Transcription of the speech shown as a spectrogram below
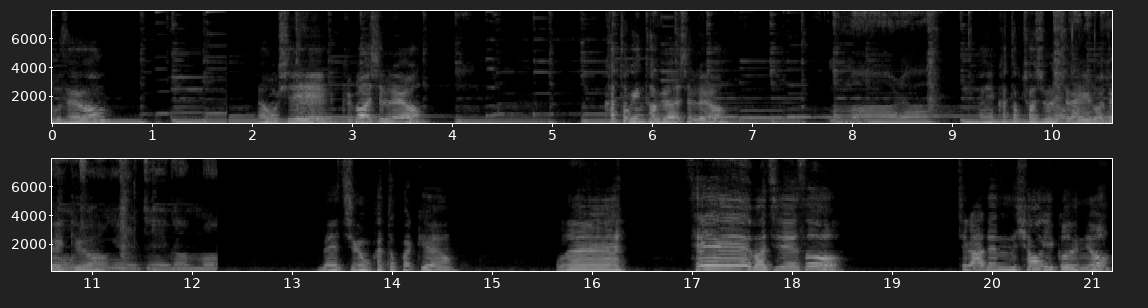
여보세요? 형 혹시 그거 하실래요? 카톡 인터뷰 하실래요? 아니 카톡 쳐주면 제가 읽어드릴게요 네 지금 카톡 갈게요 형 오늘 새해 맞이해서 제가 아는 형이 있거든요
